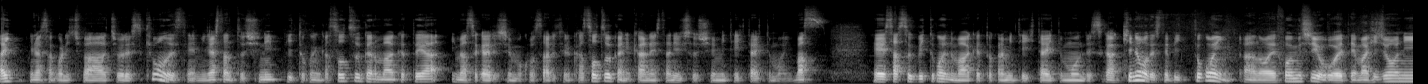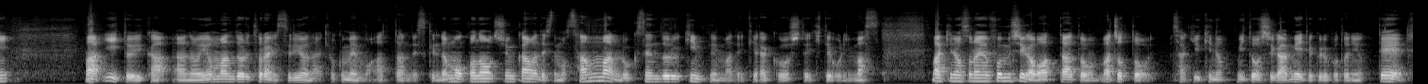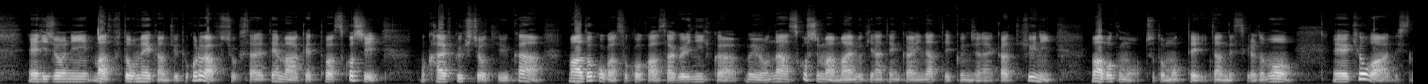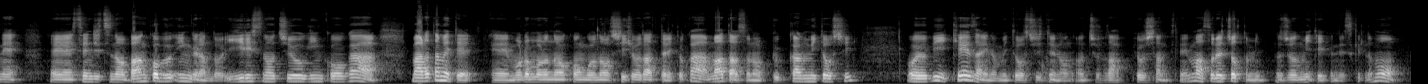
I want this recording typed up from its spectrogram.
はい、皆さんこんにちは、チョウです。今日もですね、皆さんと一緒にビットコイン仮想通貨のマーケットや今世界で注目をされている仮想通貨に関連したニュースを一緒に見ていきたいと思います。えー早速ビットコインのマーケットから見ていきたいと思うんですが、昨日ですね、ビットコイン、あの FOMC を終えて、まあ、非常にまあいいというか、あの4万ドルトライするような局面もあったんですけれども、この瞬間はですね、もう3万6千ドル近辺まで下落をしてきております。まあ、昨日その FOMC が終わった後、まあ、ちょっと先行きの見通しが見えてくることによって、えー非常にまあ不透明感というところが払拭されて、マーケットは少し回復基調というか、まあ、どこがそこかを探りに行くかのような少しまあ前向きな展開になっていくんじゃないかというふうに、まあ、僕もちょっと思っていたんですけれども、えー今日はですね、えー先日のバンコブ・イングランドイギリスの中央銀行が、まあ、改めて、えー、もろもろの今後の指標だったりとか、まあ、あとはその物価の見通しおよび経済の見通しというのを後ほど発表したんですね。まあそれちょっと後ほど見ていくんですけれども、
